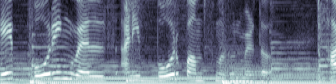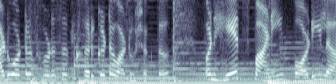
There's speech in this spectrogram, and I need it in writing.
हे बोरिंग वेल्स आणि बोर पंप्समधून मिळतं. हार्ड वॉटर थोडंसं खरकट वाटू शकतं पण हेच पाणी बॉडीला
